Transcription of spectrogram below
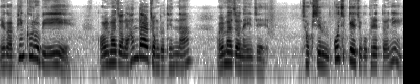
얘가 핑크룹이 얼마 전에 한 달 정도 됐나? 얼마 전에 이제 적심 꼬집게 해주고 그랬더니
